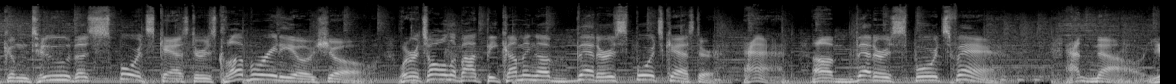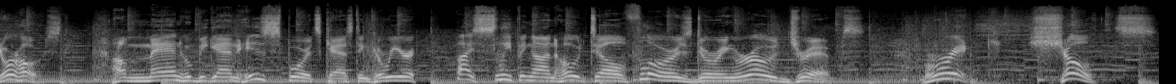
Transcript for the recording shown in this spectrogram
Welcome to the Sportscasters Club radio show, where it's all about becoming a better sportscaster and a better sports fan. And now, your host, a man who began his sportscasting career by sleeping on hotel floors during road trips, Rick Schultz.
